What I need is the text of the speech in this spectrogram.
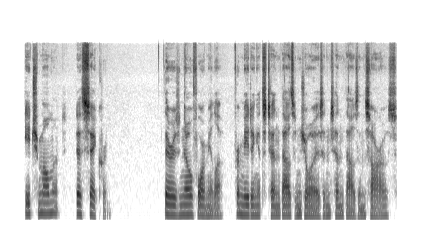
Each moment is sacred. There is no formula for meeting its 10,000 joys and 10,000 sorrows.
